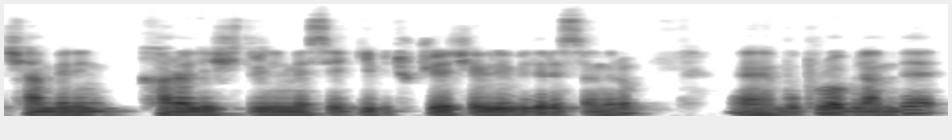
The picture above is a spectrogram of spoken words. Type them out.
Çemberin kareleştirilmesi gibi Türkçe'ye çevirebiliriz sanırım. E, bu problemde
